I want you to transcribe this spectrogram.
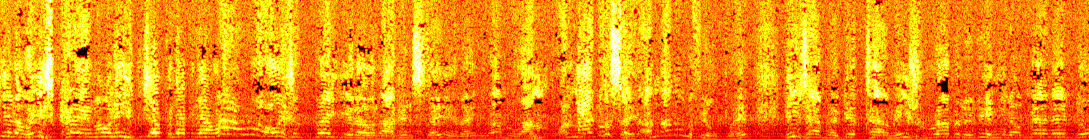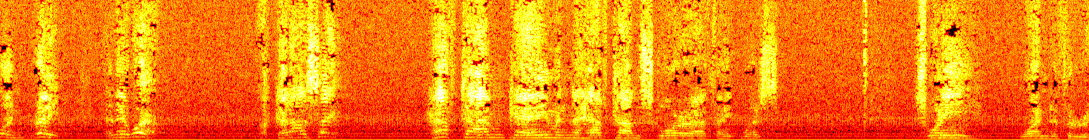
You know, he's carrying on. He's jumping up and down. Oh, it's are great, you know, and I didn't say anything. I'm, I'm, what am I going to say? I'm not on the field playing. He's having a good time. He's rubbing it in, you know, man, they're doing great. And they were. What can I say? Halftime came, and the halftime score, I think, was 21 to 3.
